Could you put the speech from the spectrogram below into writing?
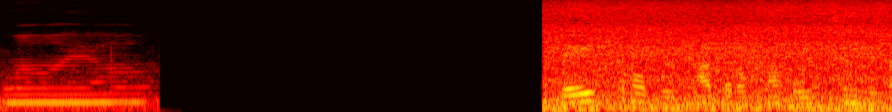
고마워요. 메이크업을 받으러 가고 있습니다.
